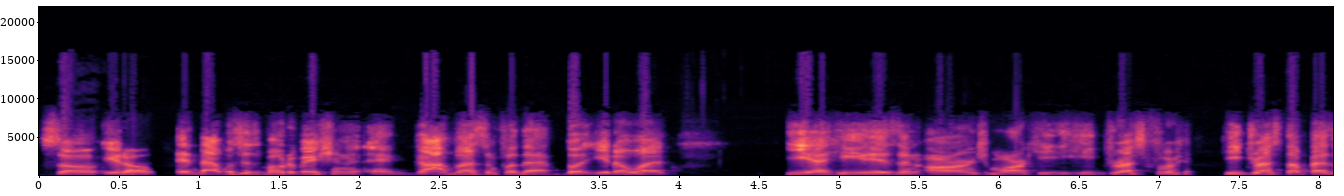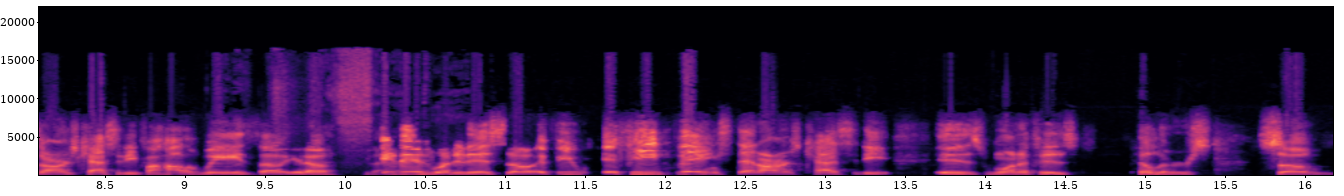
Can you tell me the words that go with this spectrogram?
So you know, and that was his motivation, and God bless him for that. But you know what? Yeah, he is an orange mark. He he dressed for he dressed up as Orange Cassidy for Halloween. So you know, it is what it is. So if he if he thinks that Orange Cassidy is one of his pillars, so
